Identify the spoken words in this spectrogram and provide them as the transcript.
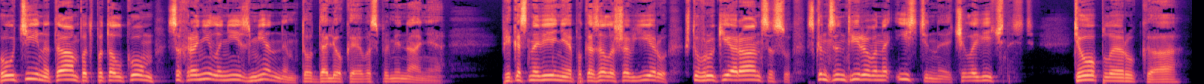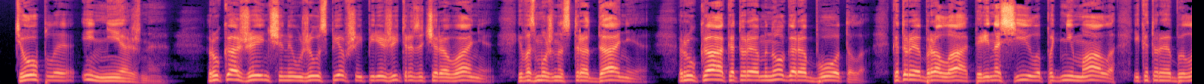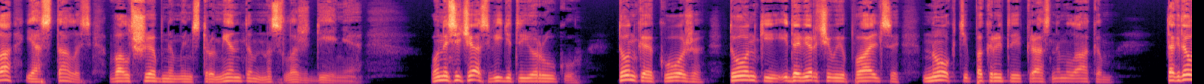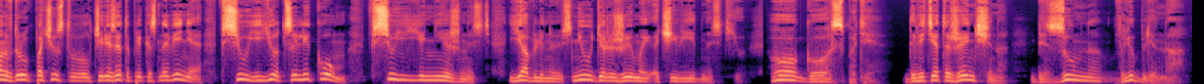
Паутина там, под потолком, сохранила неизменным то далекое воспоминание. Прикосновение показало Шавьеру, что в руке Арансасу сконцентрирована истинная человечность. Теплая рука, теплая и нежная. Рука женщины, уже успевшей пережить разочарование и, возможно, страдания. Рука, которая много работала, которая брала, переносила, поднимала и которая была и осталась волшебным инструментом наслаждения. Он и сейчас видит ее руку. Тонкая кожа, тонкие и доверчивые пальцы, ногти, покрытые красным лаком. Тогда он вдруг почувствовал через это прикосновение всю ее целиком, всю ее нежность, явленную с неудержимой очевидностью. О, Господи! Да ведь эта женщина безумно влюблена.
